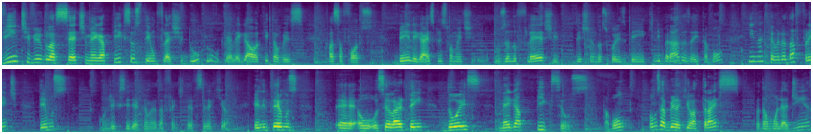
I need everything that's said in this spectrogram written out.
20,7 megapixels, tem um flash duplo, o que é legal aqui, talvez faça fotos bem legais, principalmente usando flash, deixando as cores bem equilibradas aí, tá bom? E na câmera da frente temos, onde é que seria a câmera da frente? Deve ser aqui, ó. Ele temos, é, o, o celular tem 2 megapixels, tá bom? Vamos abrir aqui ó, atrás para dar uma olhadinha.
